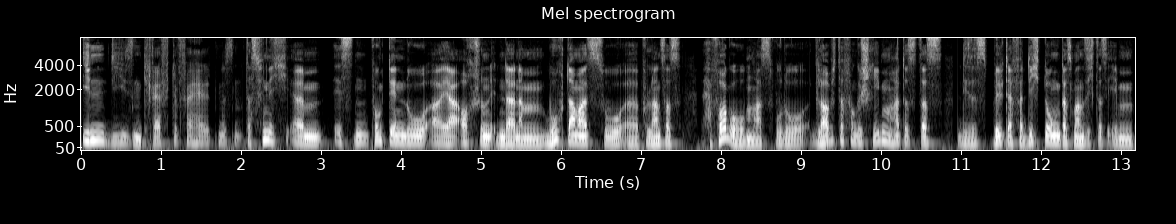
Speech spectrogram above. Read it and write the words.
in diesen Kräfteverhältnissen. Das finde ich ähm, ist ein Punkt, den du äh, ja auch schon in deinem Buch damals zu äh, Polanzas hervorgehoben hast, wo du, glaube ich, davon geschrieben hattest, dass dieses Bild der Verdichtung, dass man sich das eben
